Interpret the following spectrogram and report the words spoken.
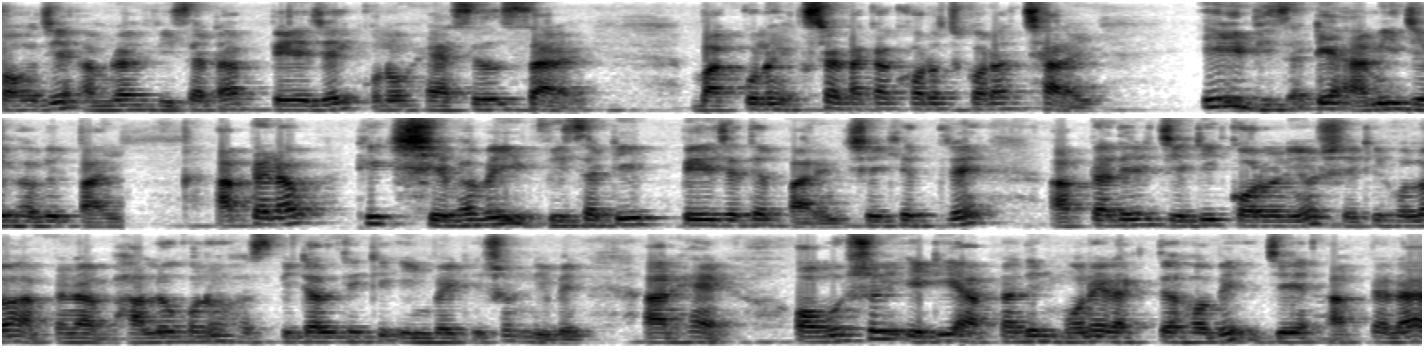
সহজে আমরা ভিসাটা পেয়ে যাই কোনো হ্যাসেল ছাড়াই বা কোনো এক্সট্রা টাকা খরচ করা ছাড়াই। এই ভিসাটি আমি যেভাবে পাই, আপনারাও ঠিক সেভাবেই ভিসাটি পেয়ে যেতে পারেন। সেই ক্ষেত্রে আপনাদের যেটি করণীয়, সেটি হলো আপনারা ভালো কোনো হসপিটাল থেকে ইনভাইটেশন নেবেন। আর হ্যাঁ অবশ্যই এটি আপনাদের মনে রাখতে হবে যে আপনারা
